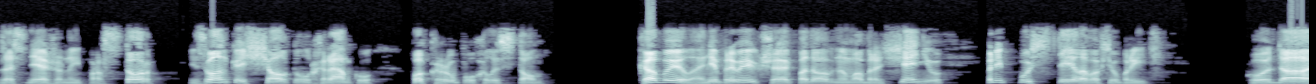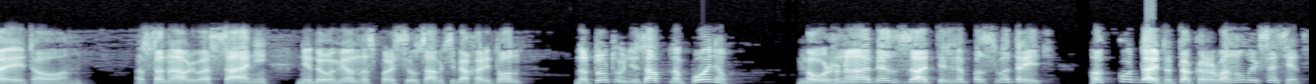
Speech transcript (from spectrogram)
заснеженный простор и звонко щелкнул храмку по крупу хлыстом. Кобыла, не привыкшая к подобному обращению, припустила во всю прыть. «Куда это он?» Останавливая сани, недоуменно спросил сам себя Харитон, но тут внезапно понял. Нужно обязательно посмотреть, а куда это так рванул их сосед?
